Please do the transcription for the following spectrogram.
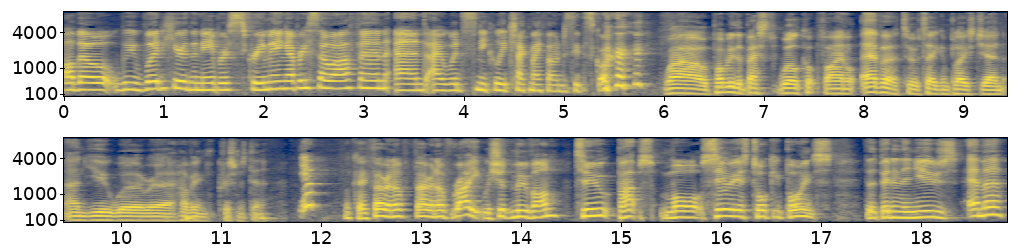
Although we would hear the neighbors screaming every so often, and I would sneakily check my phone to see the score. Wow, probably the best World Cup final ever to have taken place, Jen, and you were uh, having Christmas dinner. Okay, fair enough, fair enough. Right, we should move on to perhaps more serious talking points that have been in the news. Emma,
